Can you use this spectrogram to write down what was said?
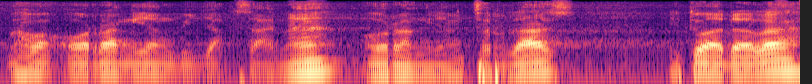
bahwa orang yang bijaksana, orang yang cerdas itu adalah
